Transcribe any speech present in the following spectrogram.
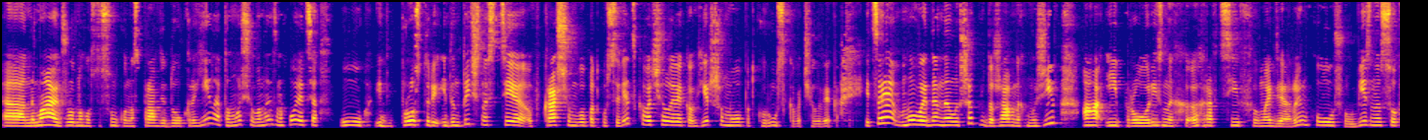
е, не мають жодного стосунку насправді до України, тому що вони знаходяться у просторі ідентичності в кращому випадку совєтського чоловіка, в гіршому випадку русского чоловіка. І це мова йде не лише про державних мужів, а і про різних е, гравців медіаринку, шоу-бізнесу.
